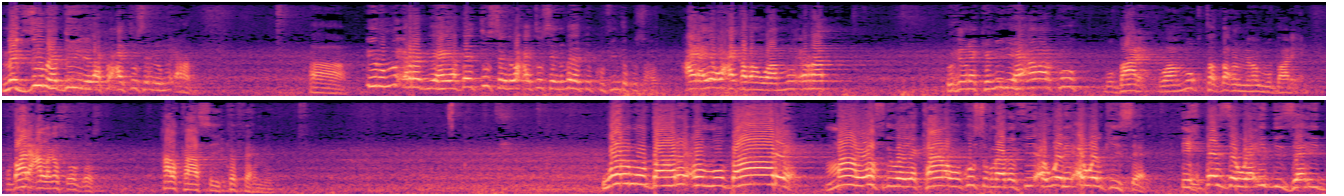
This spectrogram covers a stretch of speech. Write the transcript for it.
Majzuum hadduu yidhi laakiin waxay tusa inuu mucrab inuu mucrab yahay hadday tusaydo waxay tusayda madhabka kuufiyiinta ku socdo. Maxay ayaga waxay qabaan waa mucrab wuxuuna ka mid yahay amarku mudaaric. Waa muqtadacun min almudaarici mudaarica laga soo goosto. Halkaasay ka fahmeen. Wlmudaaricu mudaaric. Maa lafdi weeye kaana uu ku sugnaaday fii awali awalkiisa ixda zawaa'idi zaaid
